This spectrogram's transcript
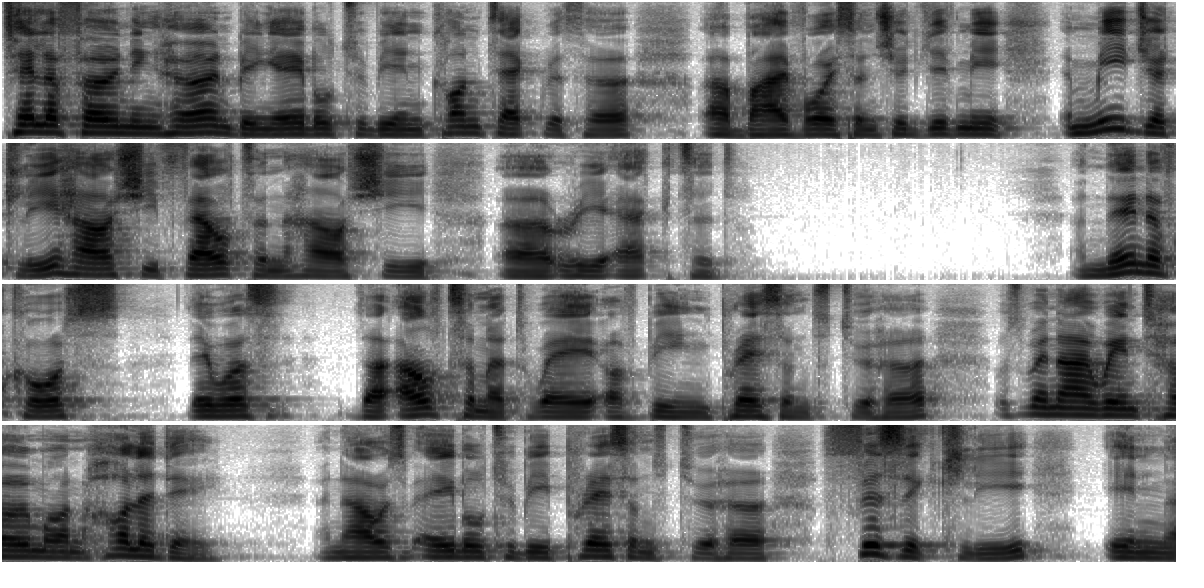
telephoning her and being able to be in contact with her uh, by voice, and she'd give me immediately how she felt and how she uh, reacted. And then, of course, there was the ultimate way of being present to her was when I went home on holiday and I was able to be present to her physically in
